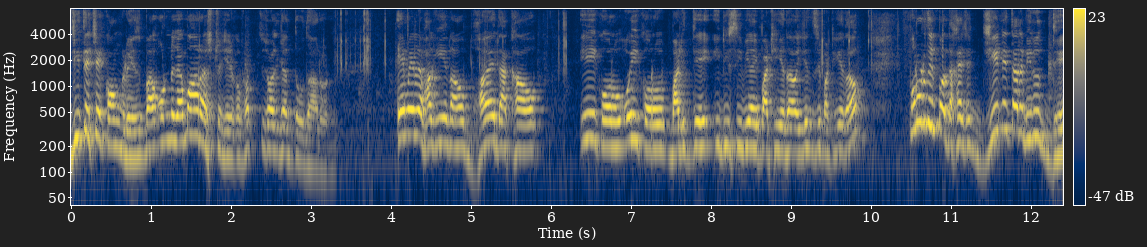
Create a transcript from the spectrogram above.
জিতেছে কংগ্রেস বা অন্য জায়গায়, মহারাষ্ট্র যেরকম সবচেয়ে জলজান্ত উদাহরণ। এমএলএ ভাগিয়ে দাও ভয় দেখাও এই করো, ওই করো, বাড়িতে ইডি, সিবিআই পাঠিয়ে দাও, এজেন্সি পাঠিয়ে দাও। পনেরো দিন পর দেখা যাচ্ছে, যে নেতার বিরুদ্ধে,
